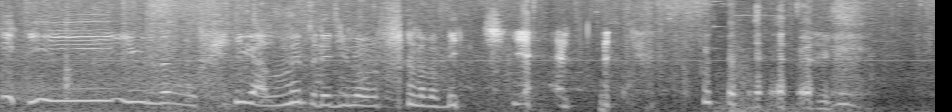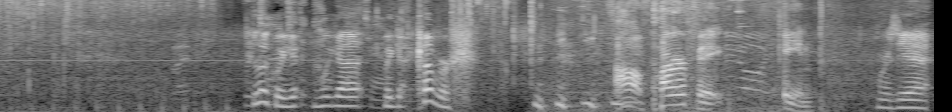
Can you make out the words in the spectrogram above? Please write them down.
you little, you got limited, you little son of a bitch. Yeah. Look, we got, we got, we got cover. Oh, perfect. Where's he at?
